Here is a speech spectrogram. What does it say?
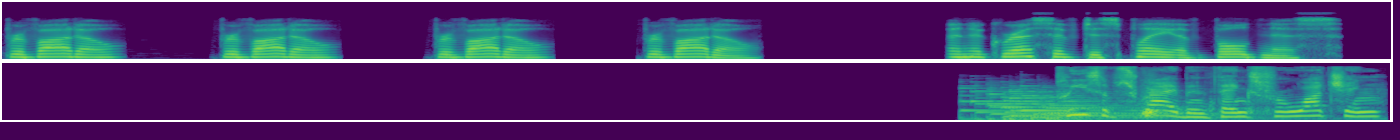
bravado, bravado, bravado, bravado. An aggressive display of boldness. Please subscribe and thanks for watching.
